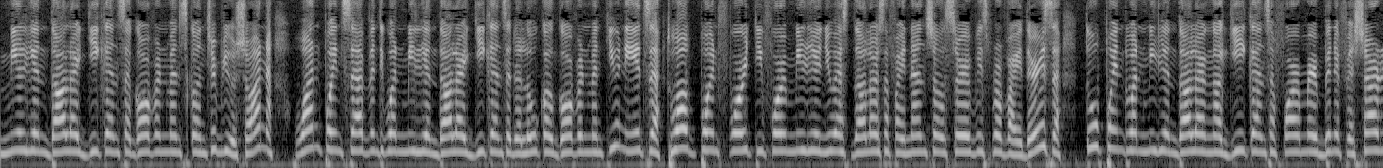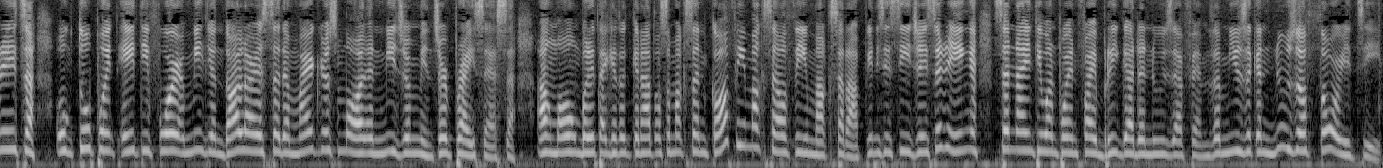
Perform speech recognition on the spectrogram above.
million dollar gikan sa government's contribution, 1.71 million dollar gikan sa the local government units, 12.44 million US dollar sa financial service providers, 2.1 million dollar nga gikan sa farmer beneficiaries ug 2.84 million dollars sa the micro, small, and medium enterprises. Ang maong balita kitod kanato sa Maxan Coffee, Max Healthy, Max Sarap. Kini si CJ Sering sa 91.5 Brigada News FM, the Music and News Authority.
